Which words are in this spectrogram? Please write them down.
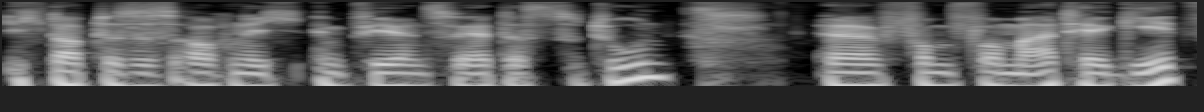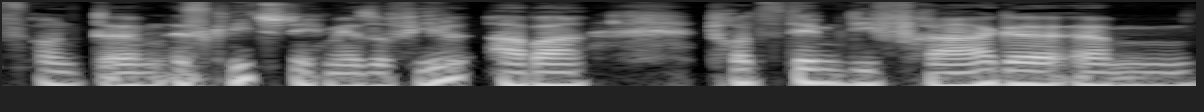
ich glaube, das ist auch nicht empfehlenswert, das zu tun. Äh, vom Format her geht's und ähm, es quietscht nicht mehr so viel. Aber trotzdem die Frage, ähm,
